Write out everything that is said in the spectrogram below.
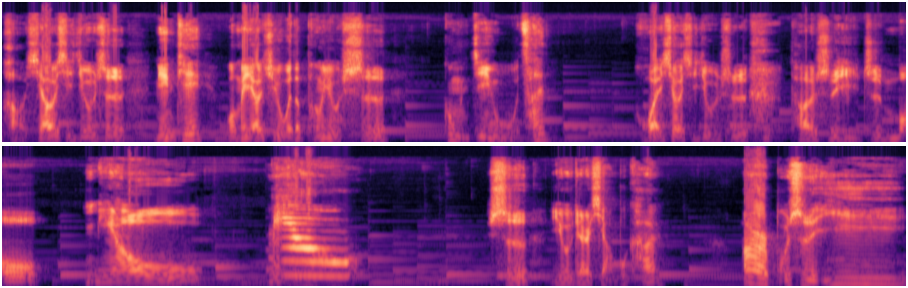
好消息就是明天我们要去我的朋友十共进午餐。坏消息就是它是一只猫，喵喵。十有点想不开，二不是一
